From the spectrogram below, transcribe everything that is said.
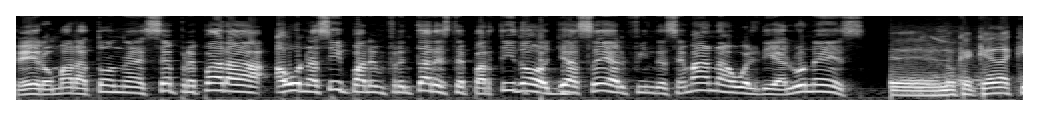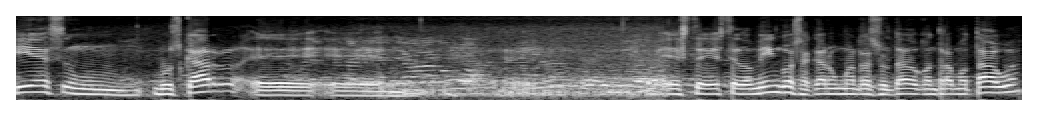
pero Maratón eh, se prepara aún así para enfrentar este partido, ya sea el fin de semana o el día lunes. Eh, lo que queda aquí es um, buscar eh, este, este domingo, sacar un buen resultado contra Motagua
